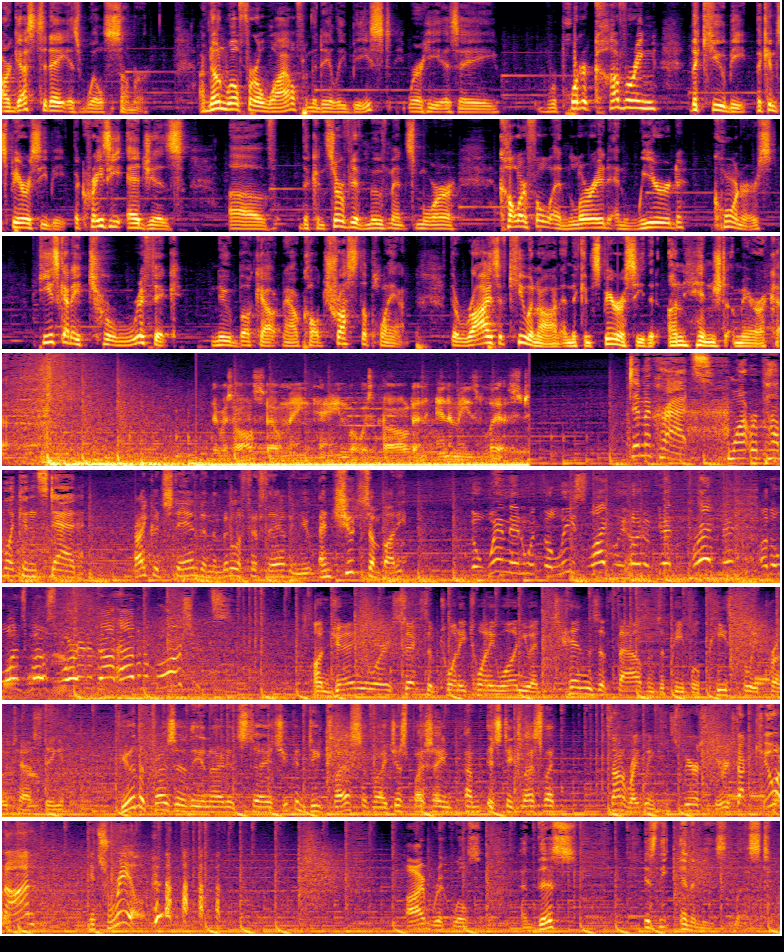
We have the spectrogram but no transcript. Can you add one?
Our guest today is Will Sommer. I've known Will for a while from the Daily Beast, where he is a reporter covering the Q beat, the conspiracy beat, the crazy edges of the conservative movement's more colorful and lurid and weird corners. He's got a terrific new book out now called Trust the Plan The Rise of QAnon and the Conspiracy That Unhinged America. There was also maintained what was called an enemies list. Democrats want Republicans dead. I could stand in the middle of Fifth Avenue and shoot somebody. The women with the least likelihood of getting pregnant are the ones most worried about having abortions. On January 6th of 2021, you had tens of thousands of people peacefully protesting. If you're the president of the United States, you can declassify just by saying um, it's declassified. It's not a right wing conspiracy theory. It's not QAnon. It's real. I'm Rick Wilson, and this is the enemies list.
